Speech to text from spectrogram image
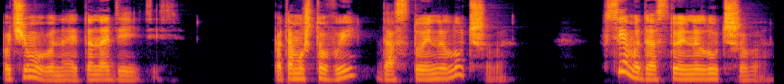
Почему вы на это надеетесь? Потому что вы достойны лучшего. Все мы достойны лучшего.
